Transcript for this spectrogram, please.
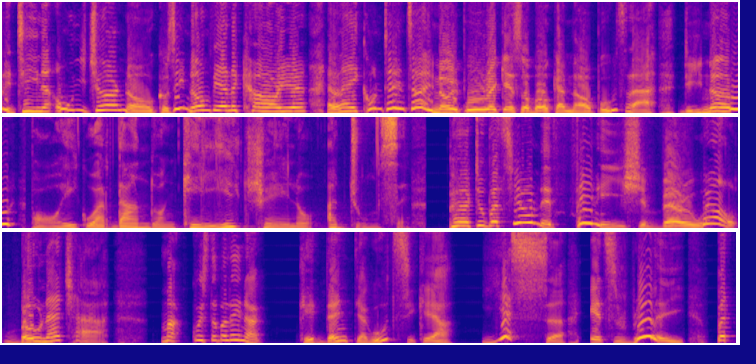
Pulitina ogni giorno, così non viene carie e lei contenta e noi pure che sua bocca non puzza. You know? Poi, guardando anch'egli il cielo, aggiunse Perturbazione finish very well, bonaccia. Ma questa balena che denti aguzzi che ha. Yes, it's really, but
